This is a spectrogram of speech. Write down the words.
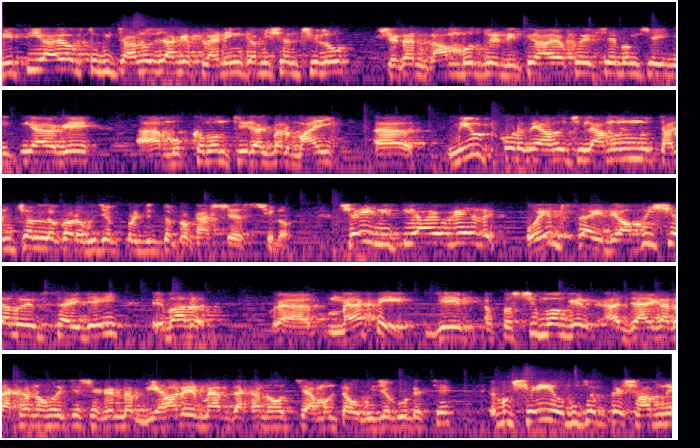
নীতি আয়োগ, তুমি জানো যে আগে প্ল্যানিং কমিশন ছিল, সেটার নাম বদলে নীতি আয়োগ হয়েছে এবং সেই নীতি আয়োগে মুখ্যমন্ত্রীর একবার মাইক মিউট করে দেওয়া হয়েছিল, এমন চাঞ্চল্যকর অভিযোগ পর্যন্ত প্রকাশ্যে এসেছিল। সেই নীতি আয়োগের ওয়েবসাইটে অফিসিয়াল ওয়েবসাইটেই এবার ম্যাপে যে পশ্চিমবঙ্গের জায়গা দেখানো হয়েছে, সেখানটা বিহারের ম্যাপ দেখানো হচ্ছে, এমনটা অভিযোগ উঠেছে। এবং সেই অভিযোগকে সামনে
